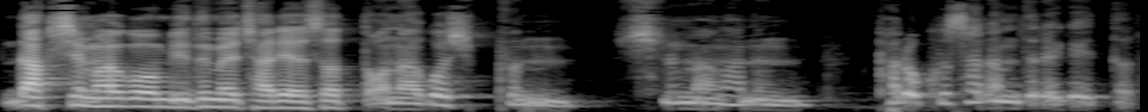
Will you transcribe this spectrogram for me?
낙심하고 믿음의 자리에서 떠나고 싶은 실망하는 바로 그 사람들에게 있더라.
